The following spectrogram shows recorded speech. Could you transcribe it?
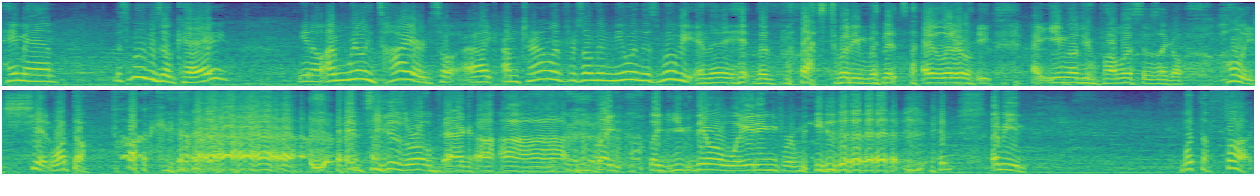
hey man, this movie's okay. You know, I'm really tired, so I like I'm trying to look for something new in this movie. And then it hit the last 20 minutes. I literally I emailed your publicist. And I go, oh, holy shit, what the fuck? and she just wrote back, ha, ha, ha. like like you, they were waiting for me to. I mean, what the fuck?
